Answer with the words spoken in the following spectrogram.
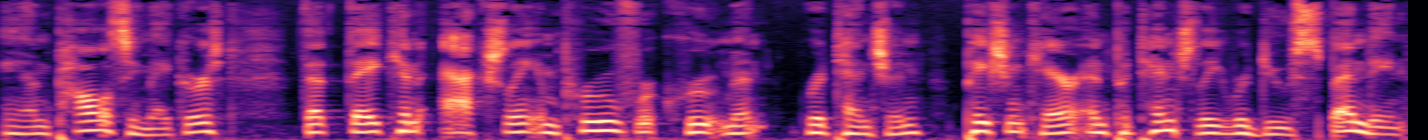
and policymakers that they can actually improve recruitment, retention, patient care, and potentially reduce spending.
